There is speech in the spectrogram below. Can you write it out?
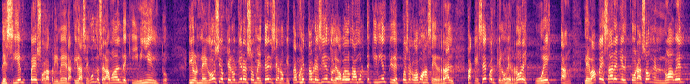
de 100 pesos la primera y la segunda se la vamos a dar de 500. Y los negocios que no quieran someterse a lo que estamos estableciendo, le vamos a dar una multa de 500 y después se lo vamos a cerrar. Para que sepan que los errores cuestan. Le va a pesar en el corazón el no haber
